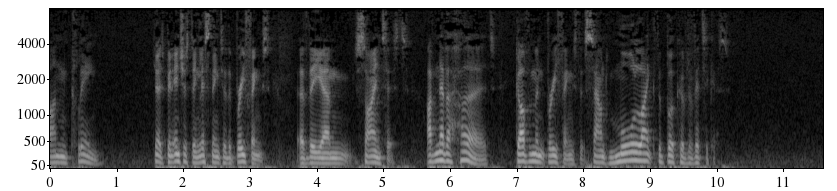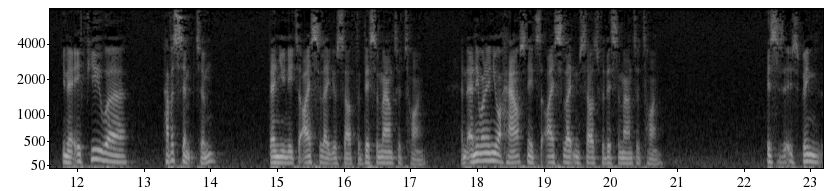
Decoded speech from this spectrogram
unclean. You know, it's been interesting listening to the briefings of the um, scientists. I've never heard government briefings that sound more like the book of Leviticus. You know, if you uh, have a symptom, then you need to isolate yourself for this amount of time. And anyone in your house needs to isolate themselves for this amount of time. It's, it's been,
